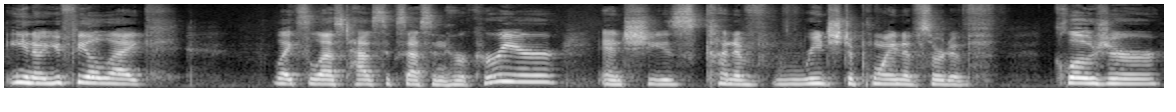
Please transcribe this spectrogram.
you know, you feel like like Celeste has success in her career and she's kind of reached a point of sort of closure,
